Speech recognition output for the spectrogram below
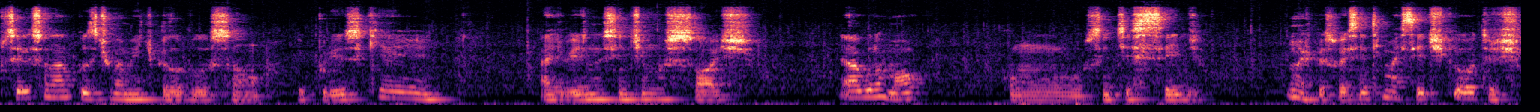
selecionado positivamente pela evolução, e por isso que às vezes nos sentimos sós. É algo normal, como sentir sede. Umas pessoas sentem mais sede que outras,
